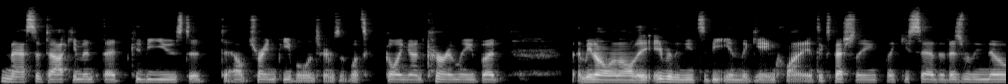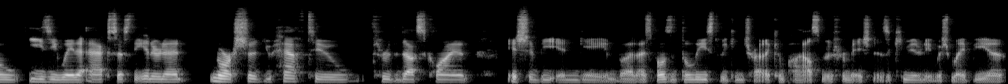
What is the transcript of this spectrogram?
massive document that could be used to, to help train people in terms of what's going on currently. But I mean, all in all, it, really needs to be in the game client, especially like you said, that there's really no easy way to access the internet, nor should you have to through the Dust client. It should be in game. But I suppose at the least, we can try to compile some information as a community, which might be a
